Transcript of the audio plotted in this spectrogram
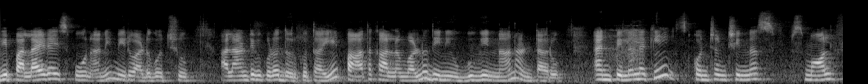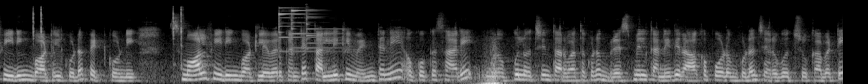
ఇది పలాయిడై స్పూన్ అని మీరు అడగొచ్చు. అలాంటివి కూడా దొరుకుతాయి. పాతకాలం వాళ్ళు దీన్ని ఉగ్గు గిన్నె అని అంటారు. అండ్ పిల్లలకి కొంచెం చిన్న స్మాల్ ఫీడింగ్ బాటిల్ కూడా పెట్టుకోండి. స్మాల్ ఫీడింగ్ బాటిల్ ఎవరికంటే తల్లికి వెంటనే ఒక్కొక్కసారి నొప్పులు వచ్చిన తర్వాత కూడా బ్రెస్ట్ మిల్క్ అనేది రాకపోవడం కూడా జరగవచ్చు కాబట్టి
